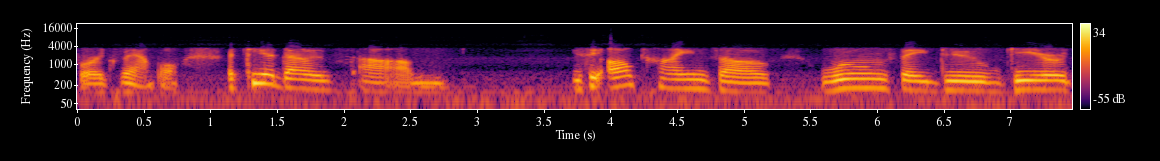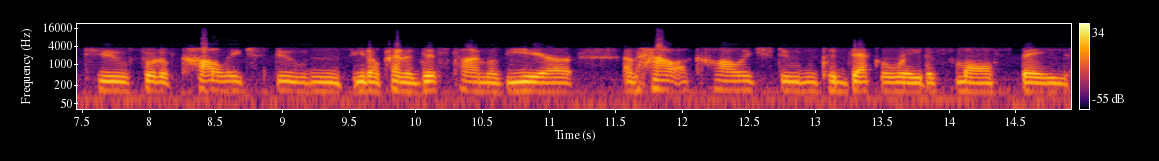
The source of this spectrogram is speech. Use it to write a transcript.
for example. IKEA does, um, you see, all kinds of rooms they do geared to sort of college students, you know, kind of this time of year, of how a college student could decorate a small space.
